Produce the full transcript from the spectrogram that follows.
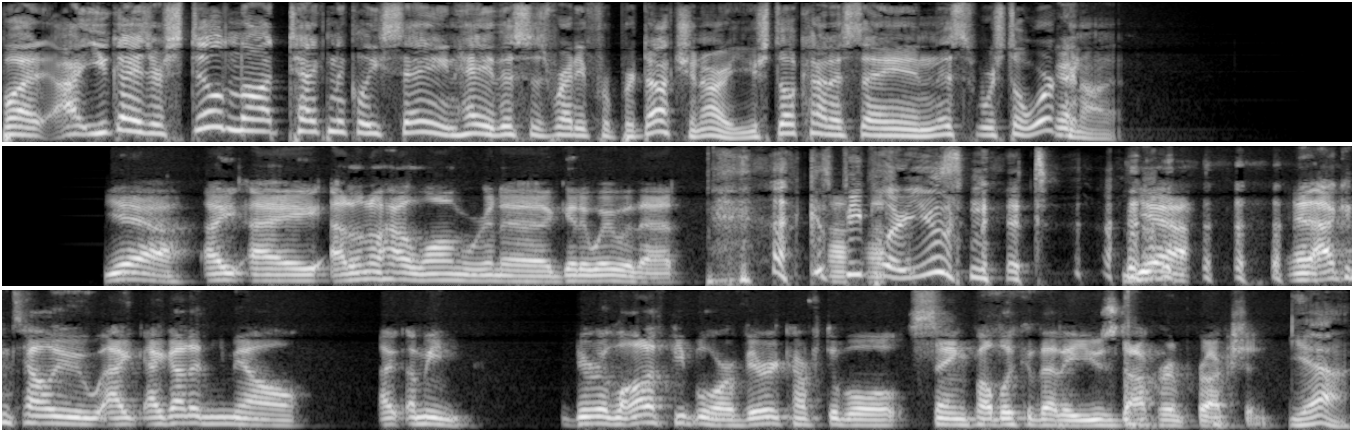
But I, you guys are still not technically saying, "Hey, this is ready for production," are you? You're still kind of saying this. We're still working on it Yeah, I, I I don't know how long we're gonna get away with that. because people uh, are using it. yeah, and I can tell you, I, I got an email. I, I mean, there are a lot of people who are very comfortable saying publicly that they use Docker in production, yeah,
